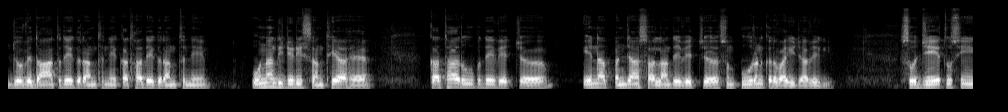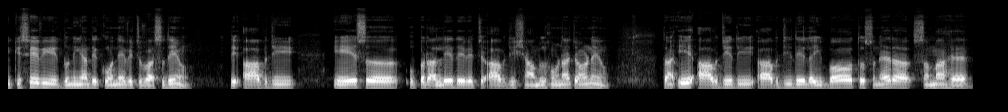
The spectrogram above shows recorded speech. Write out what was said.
ਜੋ ਵਿਦਾਂਤ ਦੇ ਗ੍ਰੰਥ ਨੇ, ਕਥਾ ਦੇ ਗ੍ਰੰਥ ਨੇ, ਉਹਨਾਂ ਦੀ ਜਿਹੜੀ ਸੰਥਿਆ ਹੈ, ਕਥਾ ਰੂਪ ਦੇ ਵਿੱਚ ਇਹਨਾਂ ਪੰਜਾਂ ਸਾਲਾਂ ਦੇ ਵਿੱਚ ਸੰਪੂਰਨ ਕਰਵਾਈ ਜਾਵੇਗੀ। ਸੋ ਜੇ ਤੁਸੀਂ ਕਿਸੇ ਵੀ ਦੁਨੀਆ ਦੇ ਕੋਨੇ ਵਿੱਚ ਵੱਸਦੇ ਹੋ ਤੇ ਆਪ ਜੀ ਇਸ ਉਪਰਾਲੇ ਦੇ ਵਿੱਚ ਆਪ ਜੀ ਸ਼ਾਮਲ ਹੋਣਾ ਚਾਹੁੰਦੇ ਹੋ, ਤਾਂ ਇਹ ਆਪ ਜੀ ਦੀ, ਆਪ ਜੀ ਦੇ ਲਈ ਬਹੁਤ ਸੁਨਹਿਰਾ ਸਮਾਂ ਹੈ।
